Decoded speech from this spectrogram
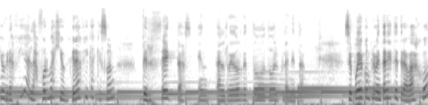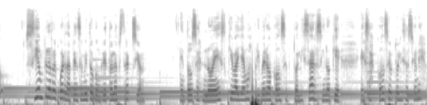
geografía, las formas geográficas que son perfectas en, alrededor de todo, todo el planeta. Se puede complementar este trabajo, siempre recuerda pensamiento concreto a la abstracción. Entonces no es que vayamos primero a conceptualizar, sino que esas conceptualizaciones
